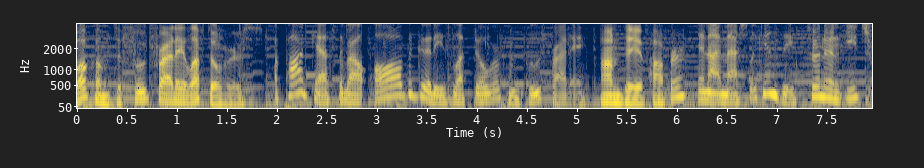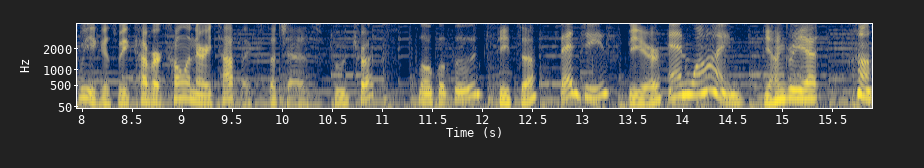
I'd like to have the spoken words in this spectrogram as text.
Welcome to Food Friday Leftovers. a podcast about all the goodies left over from Food Friday. I'm Dave Hopper. And I'm Ashley Kinsey. Tune in each week as we cover culinary topics such as food trucks, Local food, pizza, veggies, beer. and wine. You hungry yet? Huh,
